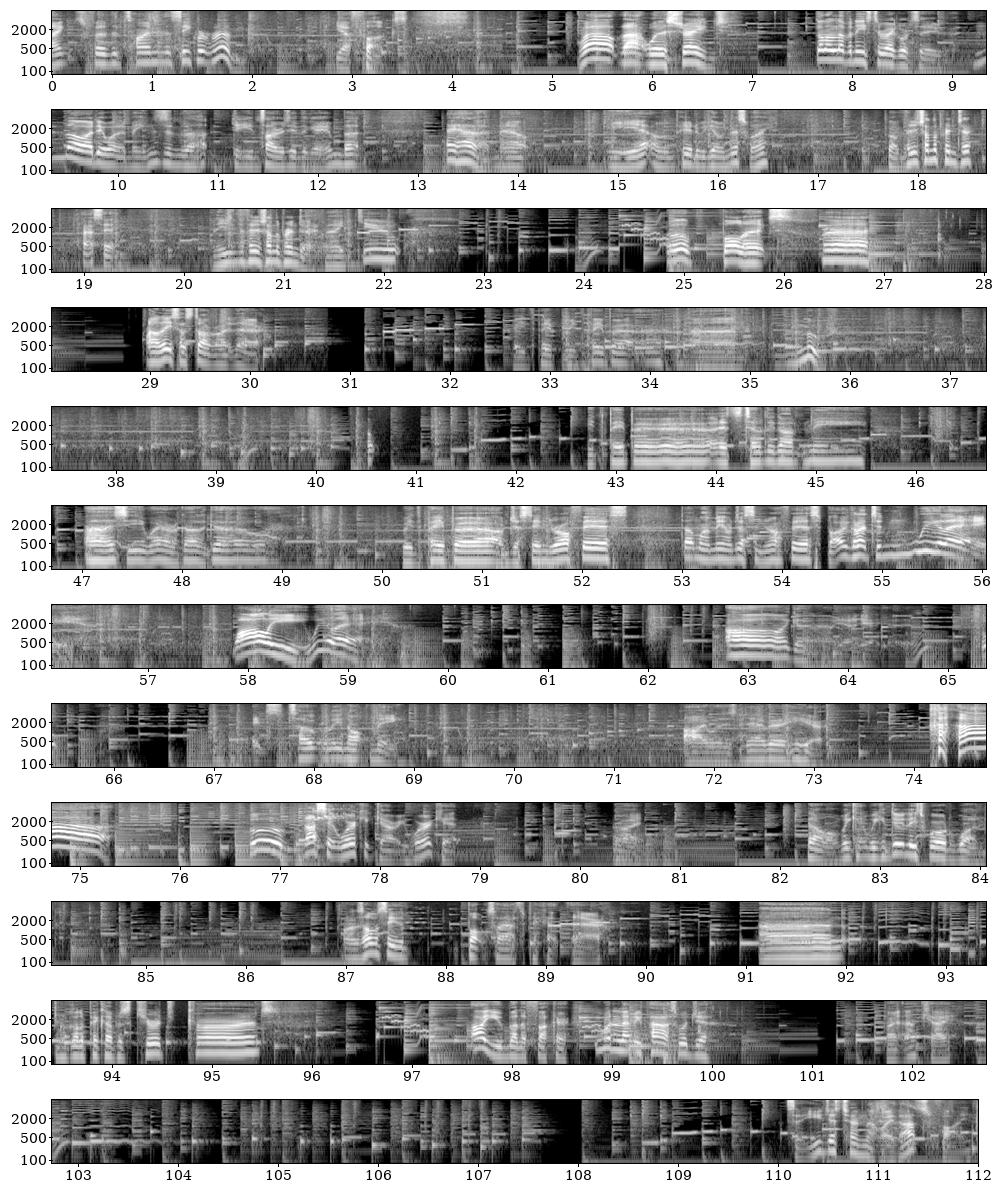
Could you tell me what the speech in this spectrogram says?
Thanks for the time in the secret room. Yeah, fucks. Well, that was strange. Gotta love an Easter egg or two. No idea what it means in the, the entirety of the game, but hey ho. Now, yeah, I appear to be going this way. Go on, finish on the printer. That's it. I need you to finish on the printer. Thank you. Oh, bollocks. Uh, Oh, at least I start right there. Read the paper, read the paper, and move. Oh. Read the paper, it's totally not me. I see where I gotta go. Read the paper, I'm just in your office. Don't mind me, I'm just in your office, but I'm collecting Wheelie! Wally! Wheelie! Oh, I get it now, yeah, yeah, yeah, yeah. Oh. It's totally not me. I was never here. Ha ha! Boom! That's it, work it, Gary, work it. Right. Come on, we can we can do at least world one. Well, there's obviously the box I have to pick up there. And I've got to pick up a security card. Oh, you motherfucker. You wouldn't let me pass, would you? Right, okay. So you just turn that way, that's fine.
